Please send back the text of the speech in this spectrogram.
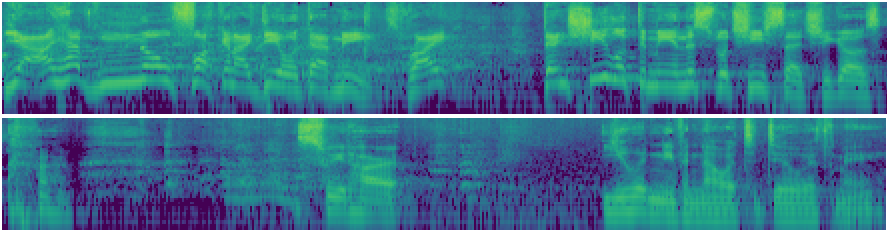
Yeah, I have no fucking idea what that means, right? Then she looked at me and this is what she said. She goes, Sweetheart, you wouldn't even know what to do with me.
